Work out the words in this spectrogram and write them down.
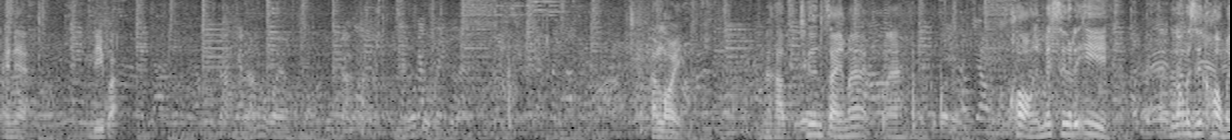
ไอเนี่ยดิบอะ อร่อยนะครับ ชื่นใจมากนะ ของยังไม่ซื้อเลยอีกจะต้องไปซื้อของไป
